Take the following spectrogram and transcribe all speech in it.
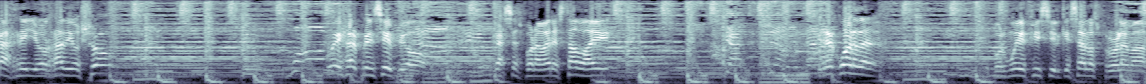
Carrillo Radio Show. Como dije al principio, gracias por haber estado ahí. Y recuerden, que por muy difícil que sean los problemas,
